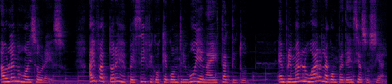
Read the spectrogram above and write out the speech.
Hablemos hoy sobre eso. Hay factores específicos que contribuyen a esta actitud. En primer lugar, la competencia social.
